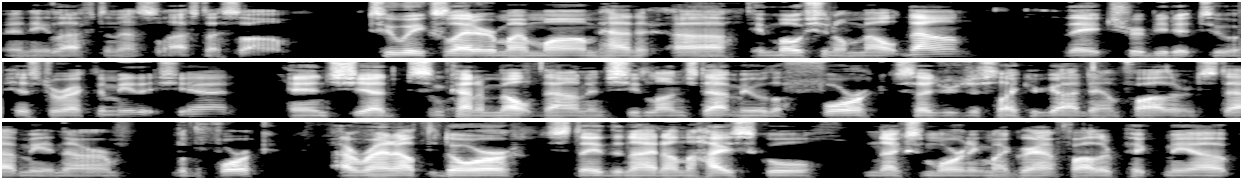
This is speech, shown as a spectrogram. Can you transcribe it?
And he left, and that's the last I saw him. Two weeks later, my mom had an uh, emotional meltdown. They attribute it to a hysterectomy that she had. And she had some kind of meltdown and she lunged at me with a fork, said, You're just like your goddamn father, and stabbed me in the arm with a fork. I ran out the door, stayed the night on the high school. Next morning, my grandfather picked me up.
